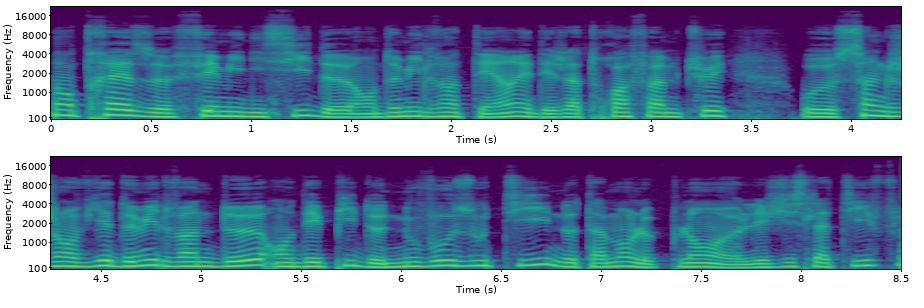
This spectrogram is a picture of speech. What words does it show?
113 féminicides en 2021 et déjà 3 femmes tuées au 5 janvier 2022 en dépit de nouveaux outils, notamment le plan euh, législatif.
